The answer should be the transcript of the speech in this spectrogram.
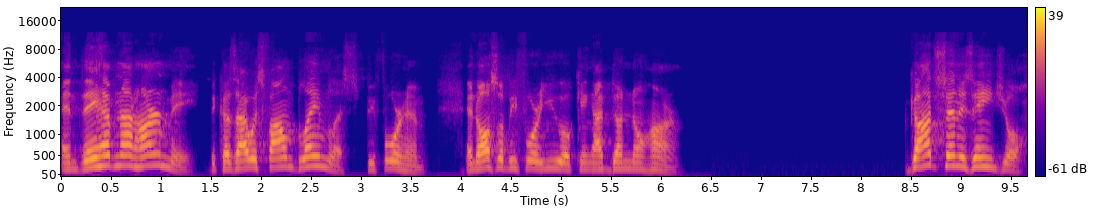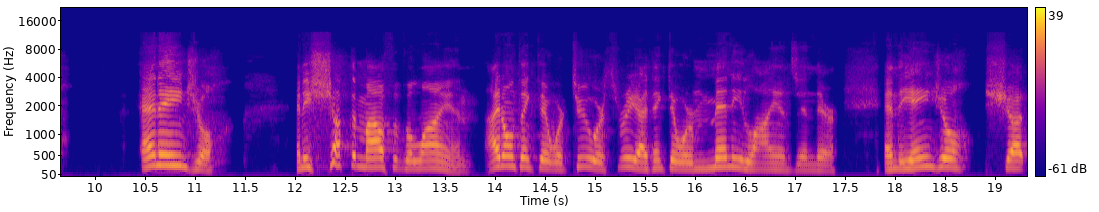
and they have not harmed me, because I was found blameless before him. And also before you, O king, I've done no harm. God sent his angel, an angel, and he shut the mouth of the lion. I don't think there were two or three, I think there were many lions in there. And the angel shut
